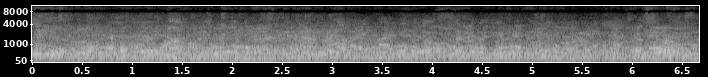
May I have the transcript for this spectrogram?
He is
